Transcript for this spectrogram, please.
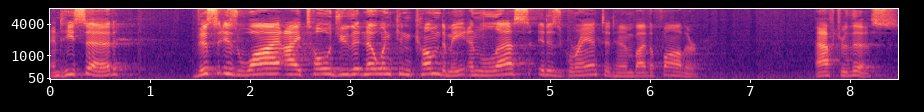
And he said, This is why I told you that no one can come to me unless it is granted him by the Father. After this,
